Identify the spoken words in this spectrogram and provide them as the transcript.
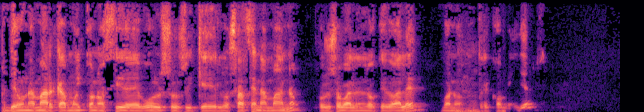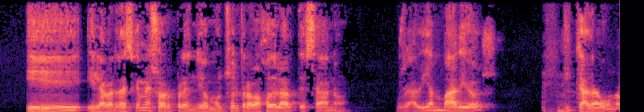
de una marca muy conocida de bolsos y que los hacen a mano, por eso valen lo que valen, bueno, entre comillas. Y, y la verdad es que me sorprendió mucho el trabajo del artesano. Sea, habían varios y cada uno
